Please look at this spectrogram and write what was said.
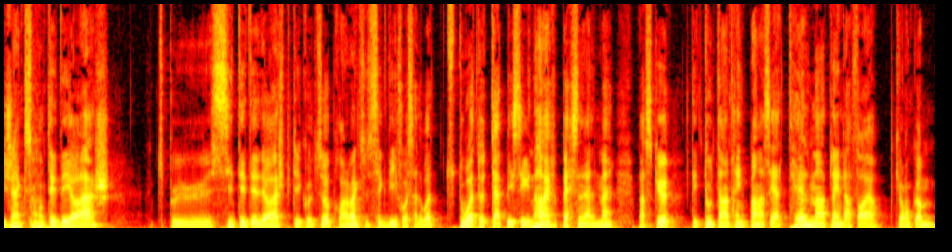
gens qui sont TDAH, tu peux, si tu es TDAH puis tu écoutes ça, probablement que tu sais que des fois, doit, tu dois te taper ses nerfs personnellement parce que tu es tout le temps en train de penser à tellement plein d'affaires qui ont comme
